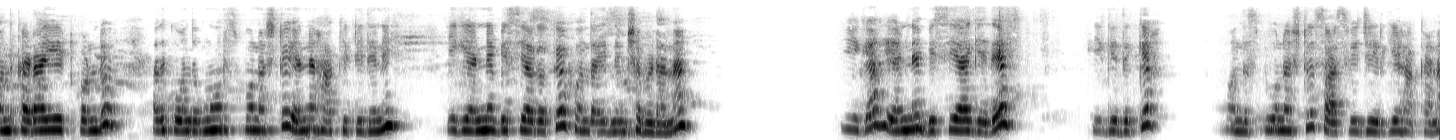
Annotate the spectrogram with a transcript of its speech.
ಒಂದು ಕಡಾಯಿ ಇಟ್ಕೊಂಡು ಅದಕ್ಕೆ ಒಂದು ಮೂರು ಸ್ಪೂನಷ್ಟು ಎಣ್ಣೆ ಹಾಕಿಟ್ಟಿದ್ದೀನಿ. ಈಗ ಎಣ್ಣೆ ಬಿಸಿ ಆಗೋಕ್ಕೆ ಒಂದು ಐದು ನಿಮಿಷ ಬಿಡೋಣ. ಈಗ ಎಣ್ಣೆ ಬಿಸಿಯಾಗಿದೆ ಈಗ ಇದಕ್ಕೆ ಒಂದು ಸ್ಪೂನಷ್ಟು ಸಾಸಿವೆ ಜೀರಿಗೆ ಹಾಕೋಣ.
